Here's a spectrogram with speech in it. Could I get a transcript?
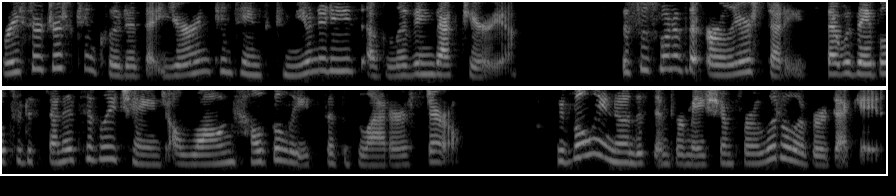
researchers concluded that urine contains communities of living bacteria. This was one of the earlier studies that was able to definitively change a long held belief that the bladder is sterile. We've only known this information for a little over a decade,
